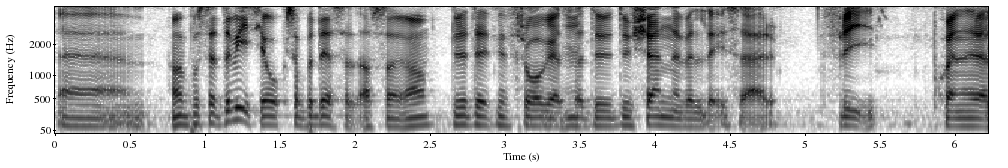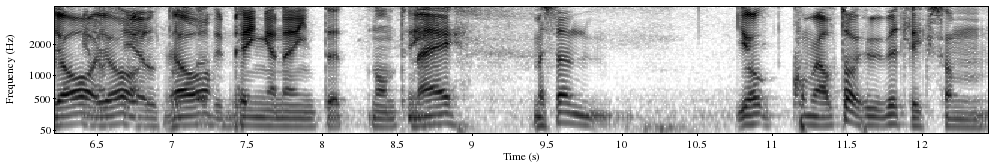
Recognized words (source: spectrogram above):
Eh, Ja, Men på sätt och vis är jag också på det sättet. Alltså, ja. du vet, en fråga, så att du, du känner väl dig så här fri generellt Ja, ja, finansiellt och ja. så att det- pengarna är inte någonting. Nej, men sen... Jag kommer alltid ha huvudet liksom...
